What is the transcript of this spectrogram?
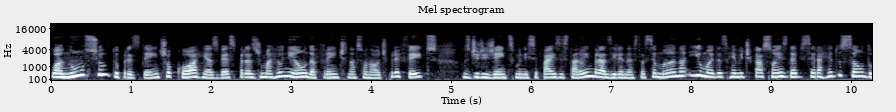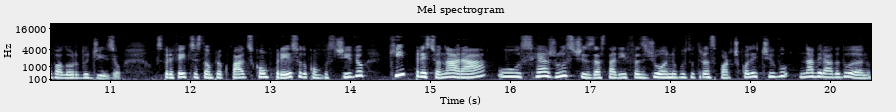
O anúncio do presidente ocorre às vésperas de uma reunião da Frente Nacional de Prefeitos. Os dirigentes municipais estarão em Brasília nesta semana e uma das reivindicações deve ser a redução do valor do diesel. Os prefeitos estão preocupados com o preço do combustível, que pressionará os reajustes às tarifas de ônibus do transporte coletivo na virada do ano.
